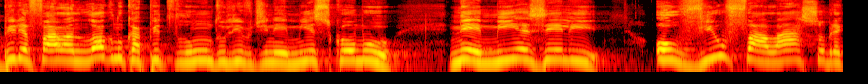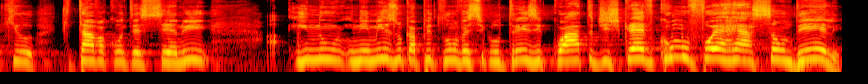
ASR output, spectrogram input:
Bíblia fala logo no capítulo 1 do livro de Neemias como Neemias ele ouviu falar sobre aquilo que estava acontecendo e e no, em Neemias, no capítulo 1, versículo 3 e 4, descreve como foi a reação dele.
